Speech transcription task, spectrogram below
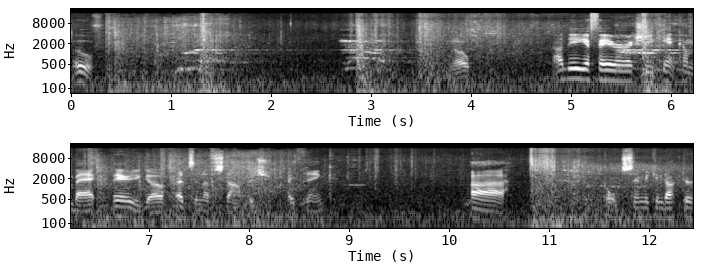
Move. I'll do you a favor, make sure you can't come back. There you go. That's enough stompage, I think. Uh, gold semiconductor.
